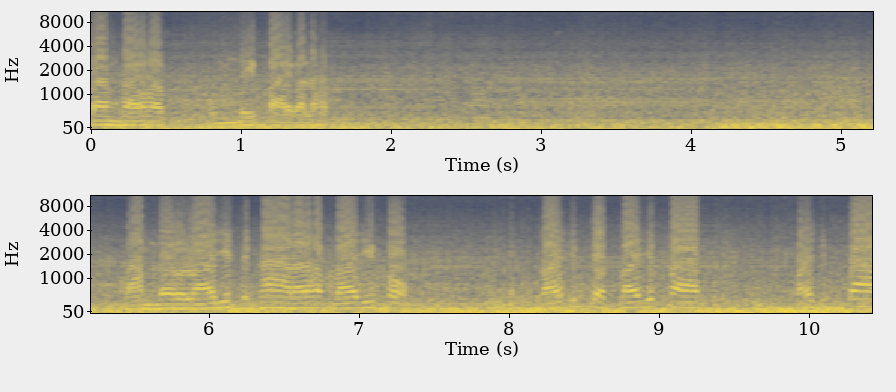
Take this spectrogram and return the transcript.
ตั้างเขาครับ ผมรีบไปก่อนแล้วครับความเร็ว125แล้วครับ126ร้อยสิบเจ็ดร้อยสิบแปดร้อยสิบเก้า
